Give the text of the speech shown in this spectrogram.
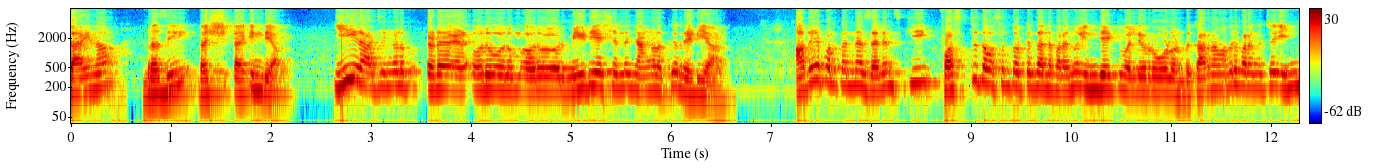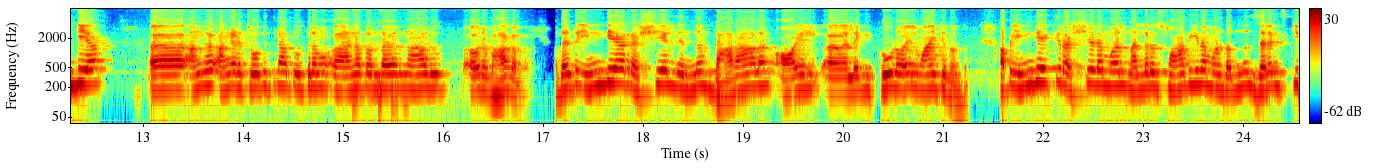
ചൈന ബ്രസീൽ റഷ്യ ഇന്ത്യ. ഈ രാജ്യങ്ങളുടെ ഒരു ഒരു ഒരു മീഡിയേഷനിൽ ഞങ്ങൾക്ക് റെഡിയാണ് അതേപോലെ തന്നെ സെലൻസ്കി ഫസ്റ്റ് ദിവസം തൊട്ട് തന്നെ പറയുന്നു ഇന്ത്യയ്ക്ക് വലിയൊരു റോൾ ഉണ്ട്. കാരണം അവർ പറയുന്നത് വെച്ചാൽ ഇന്ത്യ അങ്ങ് അങ്ങയുടെ ചോദ്യത്തിനകത്ത് ഉത്തരം അതിനകത്തുണ്ടായിരുന്ന ആ ഒരു ഒരു ഭാഗം അതായത് ഇന്ത്യ റഷ്യയിൽ നിന്നും ധാരാളം ഓയിൽ അല്ലെങ്കിൽ ക്രൂഡ് ഓയിൽ വാങ്ങിക്കുന്നുണ്ട്. അപ്പൊ ഇന്ത്യയ്ക്ക് റഷ്യയുടെ മേൽ നല്ലൊരു സ്വാധീനമുണ്ടെന്ന് സെലൻസ്കി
